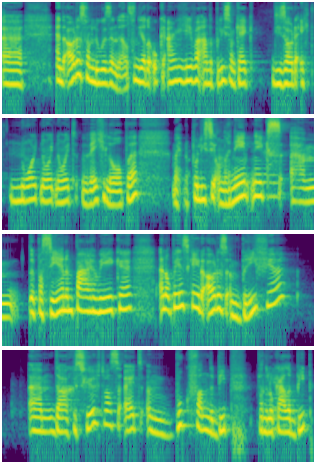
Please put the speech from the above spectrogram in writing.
Eh, en de ouders van Lewis en Nelson die hadden ook aangegeven aan de politie van kijk, die zouden echt nooit, nooit, nooit weglopen. Maar ja, de politie onderneemt niks. Ehm, er passeren een paar weken. En opeens kregen de ouders een briefje ehm, dat gescheurd was uit een boek van de Biep, van de lokale Biep,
